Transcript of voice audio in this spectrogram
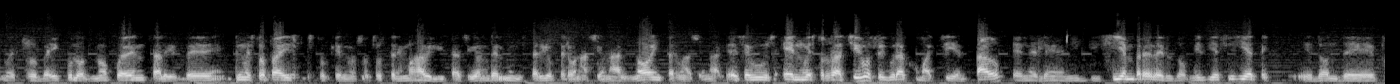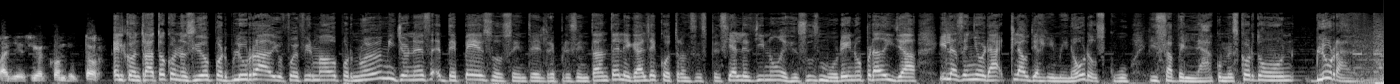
Nuestros vehículos no pueden salir de nuestro país, puesto que nosotros tenemos habilitación del Ministerio, pero nacional, no internacional. Ese bus en nuestros archivos figura como accidentado en el diciembre del 2017 eh, donde falleció el conductor. El contrato conocido por Blue Radio fue firmado por 9 millones de pesos entre el representante legal de Cotrans Especiales Gino de Jesús Moreno Pradilla y la señora Claudia Jimena Orozco. Isabela Gómez Cordón, Blue Radio.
